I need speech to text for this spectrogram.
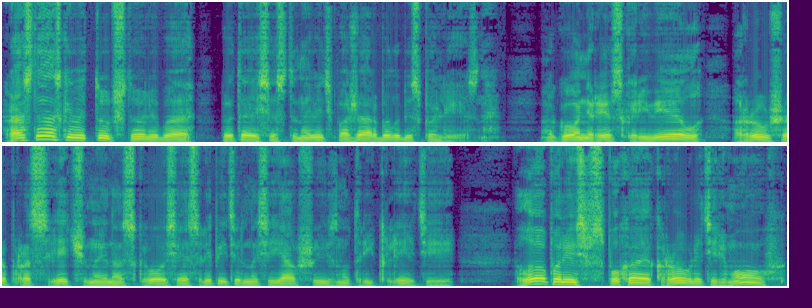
Растаскивать тут что-либо, пытаясь остановить пожар, было бесполезно. Огонь резко ревел, руша просвеченные насквозь и ослепительно сиявшие изнутри клети. Лопались, вспухая кровли теремов,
